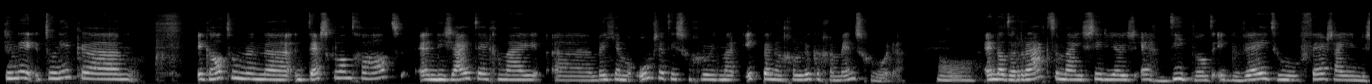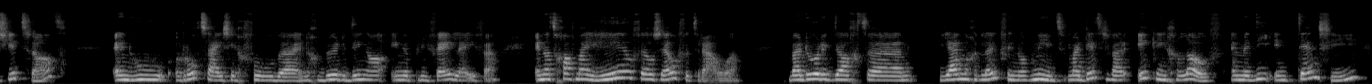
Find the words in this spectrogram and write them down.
Toen ik, toen ik, uh, ik had toen een, uh, een testklant gehad en die zei tegen mij, uh, weet je, mijn omzet is gegroeid, maar ik ben een gelukkiger mens geworden. Oh. En dat raakte mij serieus echt diep, want ik weet hoe ver zij in de shit zat en hoe rot zij zich voelde en er gebeurden dingen in het privéleven. En dat gaf mij heel veel zelfvertrouwen. Waardoor ik dacht, ehm, jij mag het leuk vinden of niet, maar dit is waar ik in geloof. En met die intentie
